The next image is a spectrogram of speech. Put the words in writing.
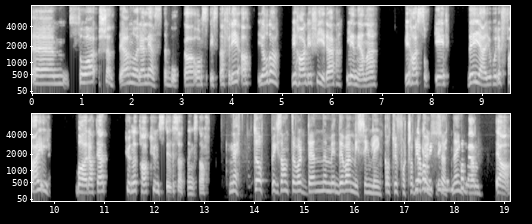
Um, så skjønte jeg når jeg leste boka om Spis deg fri, at jo da, vi har de fire linjene. Vi har sukker. Det jeg gjorde feil, var at jeg kunne ta kunstig søtningsstoff. Nettopp, ikke sant? Det var, den, det var en missing link, at du fortsatt ble kunstig søtning. Ja.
